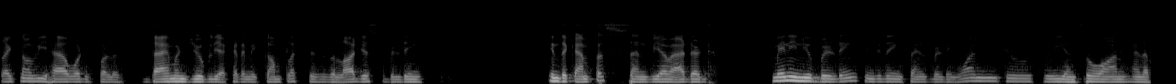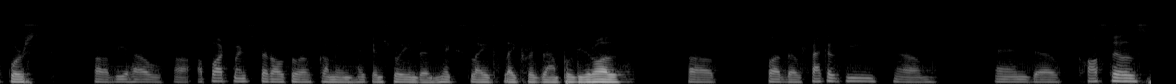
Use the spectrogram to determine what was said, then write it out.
right now we have what is called a Diamond Jubilee Academic Complex. This is the largest building in the campus, and we have added many new buildings, engineering science building one, two, three, and so on. And of course, uh, we have uh, apartments that also have come in. I can show you in the next slide. Like for example, these are all uh, for the faculty um, and uh, hostels,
